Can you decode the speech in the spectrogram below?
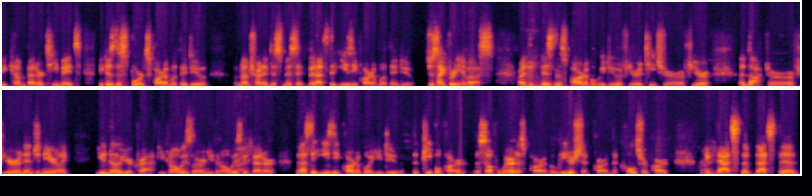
become better teammates. Because the sports part of what they do, I'm not trying to dismiss it, but that's the easy part of what they do. Just like for any of us, right? Mm-hmm. The business part of what we do. If you're a teacher, or if you're a doctor, or if you're an engineer, like you know your craft. You can always learn. You can always right. get better. That's the easy part of what you do. The people part, the self awareness part, the leadership part, the culture part. Right. Like that's the that's the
